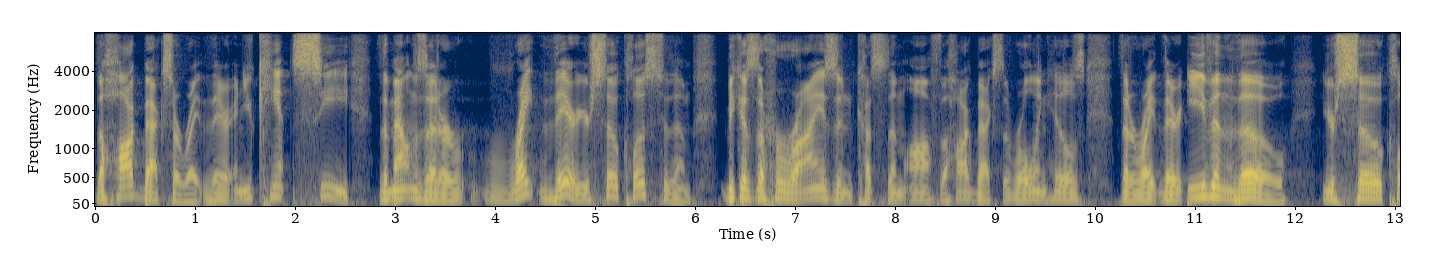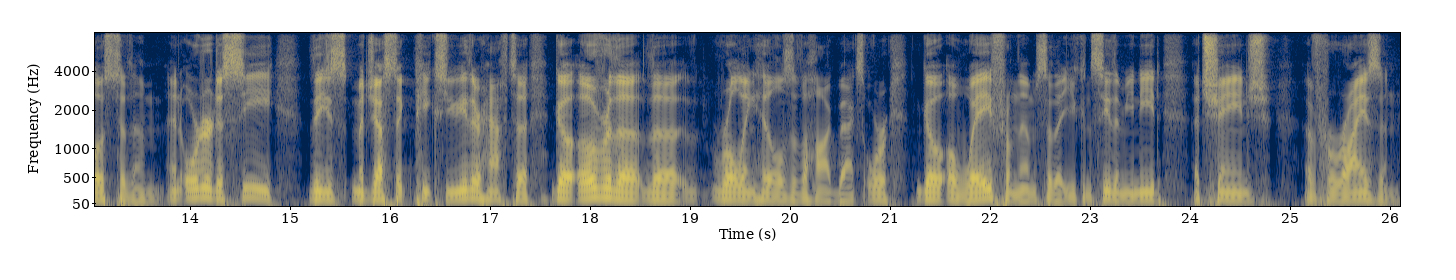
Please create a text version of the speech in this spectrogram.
the hogbacks are right there, and you can't see the mountains that are right there. You're so close to them because the horizon cuts them off. The hogbacks, the rolling hills that are right there, even though you're so close to them. In order to see these majestic peaks, you either have to go over the, the rolling hills of the hogbacks or go away from them so that you can see them. You need a change of horizon.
